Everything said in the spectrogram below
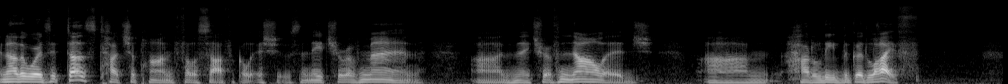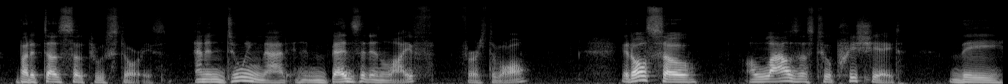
In other words, it does touch upon philosophical issues, the nature of man, uh, the nature of knowledge, um, how to lead the good life, but it does so through stories. And in doing that, it embeds it in life, first of all. It also allows us to appreciate the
